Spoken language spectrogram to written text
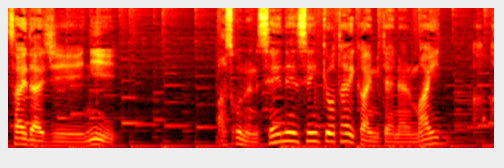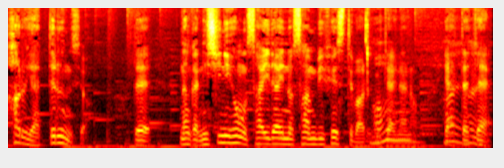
西大寺にあそこのね青年選挙大会みたいなの毎春やってるんですよ。でなんか西日本最大の賛美フェスティバルみたいなのやってて、はいはい。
